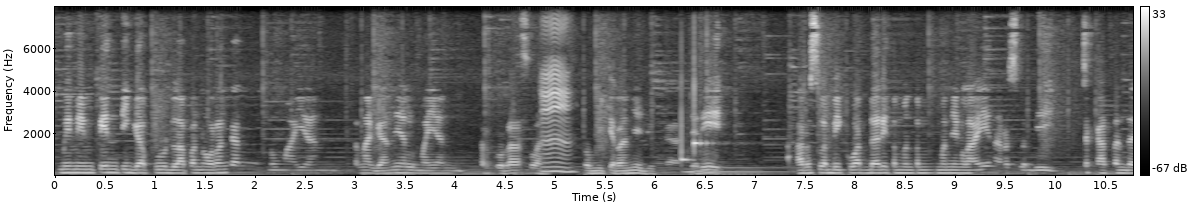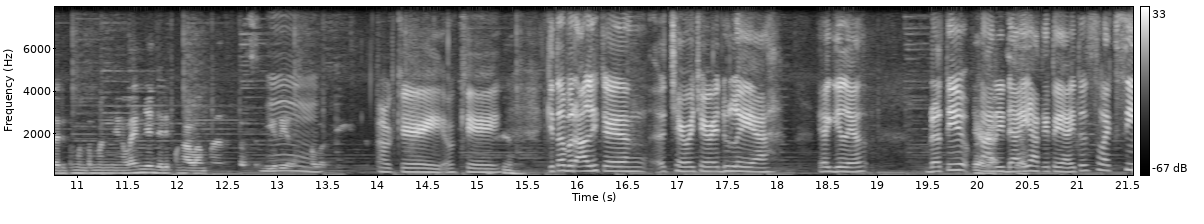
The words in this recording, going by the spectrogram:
memimpin 38 orang kan lumayan tenaganya lumayan terkuras lah Ah, pemikirannya juga. Jadi harus lebih kuat dari teman-teman yang lain, harus lebih cekatan dari teman-teman yang lain ya jadi pengalaman tersendiri lah Hmm. kalau kayak gitu. Oke, oke. Kita beralih ke yang eh, cewek-cewek dulu ya. Ya Gil ya. Berarti Ya, nari siap. Dayak itu ya. Itu seleksi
